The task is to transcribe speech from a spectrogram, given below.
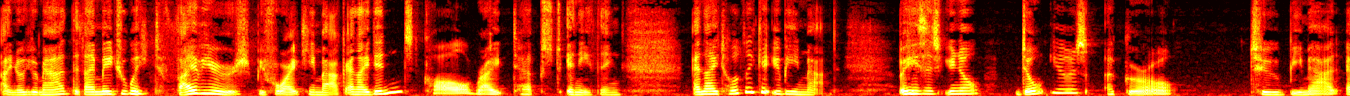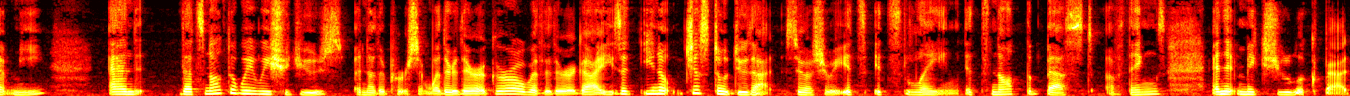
I know you're mad that I made you wait five years before I came back and I didn't call, write, text, anything. And I totally get you being mad. But he says, you know, don't use a girl to be mad at me. And that's not the way we should use another person, whether they're a girl, whether they're a guy. He said, you know, just don't do that, Zhao Shui. It's it's lame. It's not the best of things, and it makes you look bad.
